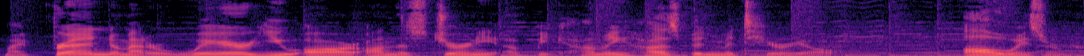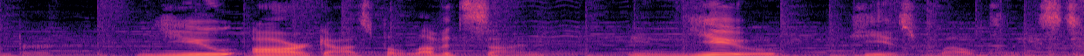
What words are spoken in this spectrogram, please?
My friend, no matter where you are on this journey of becoming husband material, always remember you are God's beloved son. In you, he is well pleased.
